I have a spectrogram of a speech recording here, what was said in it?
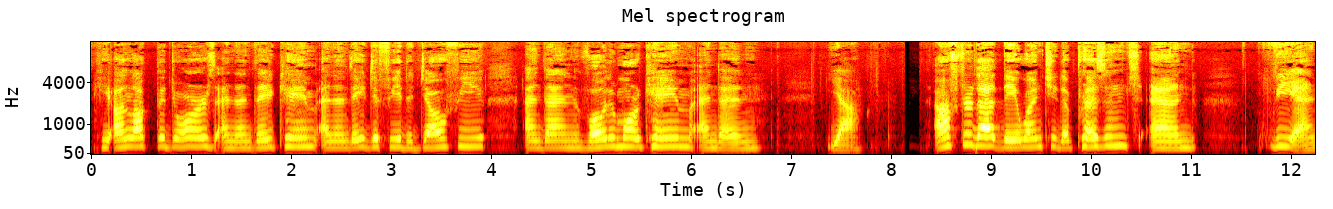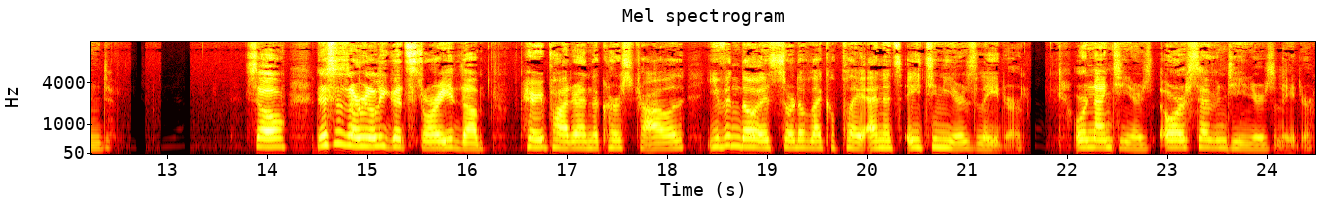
he unlocked the doors, and then they came, and then they defeated Delphi, and then Voldemort came, and then, yeah. After that, they went to the present, and the end. So this is a really good story, the Harry Potter and the Cursed Child, even though it's sort of like a play and it's 18 years later, or 19 years, or 17 years later.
